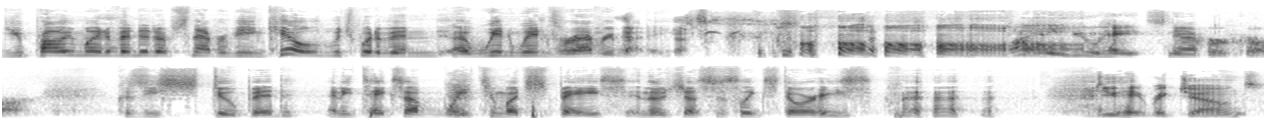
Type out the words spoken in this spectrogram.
you probably might have ended up Snapper being killed, which would have been a win-win for everybody. Why do you hate Snapper Carr? Because he's stupid and he takes up way too much space in those Justice League stories. Do you hate Rick Jones?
